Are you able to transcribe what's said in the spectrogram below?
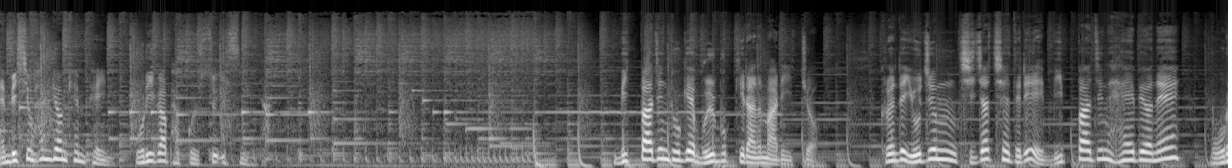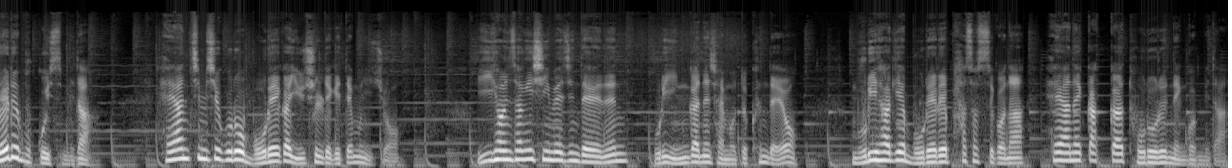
MBC 환경 캠페인 우리가 바꿀 수 있습니다. 밑 빠진 독에 물 붓기라는 말이 있죠. 그런데 요즘 지자체들이 밑 빠진 해변에 모래를 붓고 있습니다. 해안 침식으로 모래가 유실되기 때문이죠. 이 현상이 심해진 데에는 우리 인간의 잘못도 큰데요. 무리하게 모래를 파서 쓰거나 해안에 깎아 도로를 낸 겁니다.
